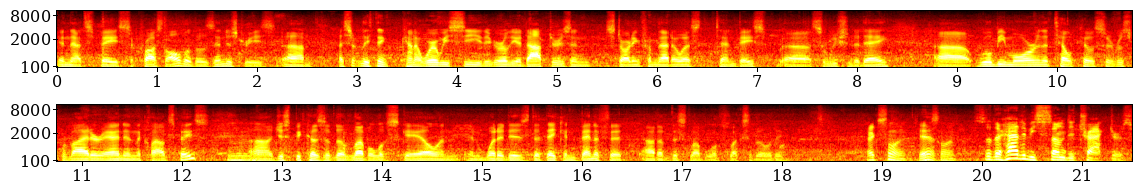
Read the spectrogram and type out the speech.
in that space across all of those industries. Um, I certainly think kind of where we see the early adopters and starting from that OS 10 base uh, solution today, uh, will be more in the telco service provider and in the cloud space, mm -hmm. uh, just because of the level of scale and, and what it is that they can benefit out of this level of flexibility. Excellent, yeah. excellent. So there had to be some detractors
